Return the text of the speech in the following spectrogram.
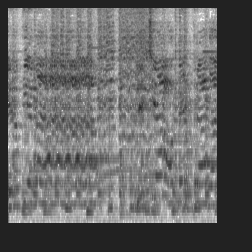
La tierra ya me traga.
